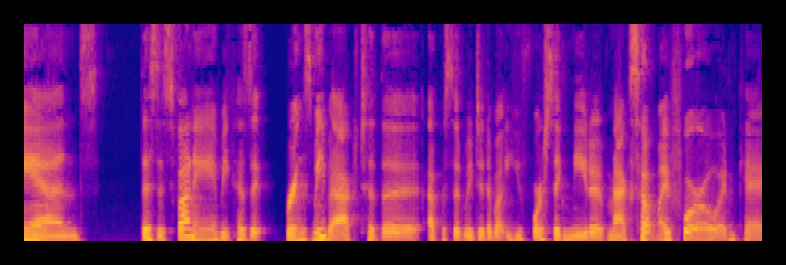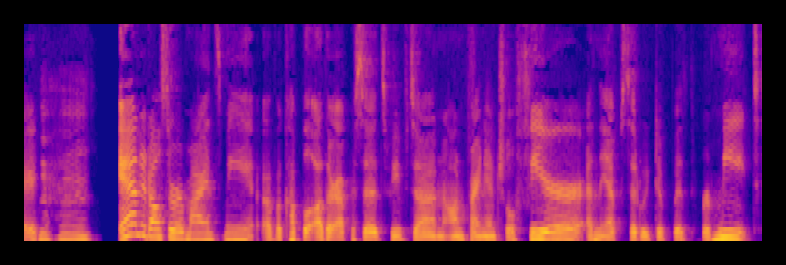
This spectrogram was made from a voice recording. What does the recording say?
And this is funny because it brings me back to the episode we did about you forcing me to max out my 401k. Mm-hmm. And it also reminds me of a couple other episodes we've done on financial fear and the episode we did with Ramit.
